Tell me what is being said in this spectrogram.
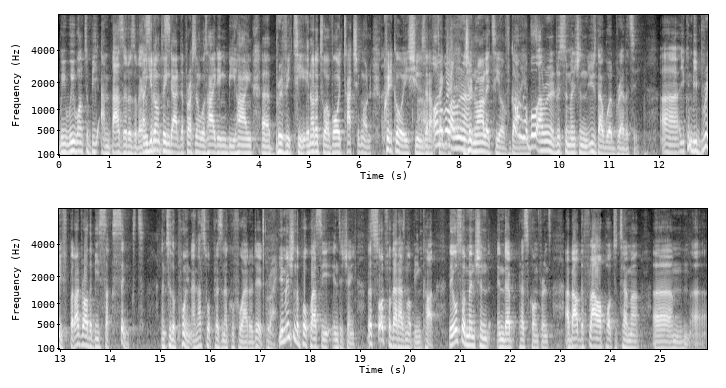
We, we want to be ambassadors of excellence. And you don't think that the president was hiding behind uh, brevity in order to avoid touching on critical issues that affect the Aruna, generality of government? Honorable Haruna Iddrisu mentioned, use that word brevity. Uh, you can be brief, but I'd rather be succinct and to the point, and that's what President Akufo-Addo did. Right. You mentioned the Pokuase interchange. The sword for that has not been cut. They also mentioned in their press conference about the flower pot to Tema um, uh,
